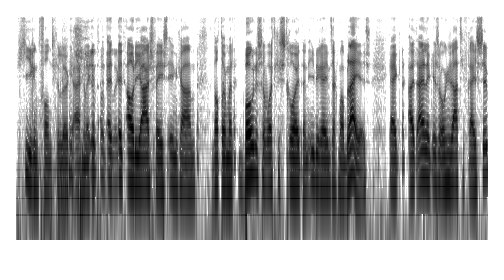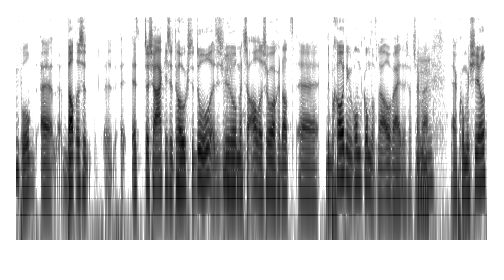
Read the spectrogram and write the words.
gierend van het geluk eigenlijk het, het oudejaarsfeest ingaan, dat er met bonussen wordt gestrooid en iedereen zeg maar blij is. Kijk, uiteindelijk is een organisatie vrij simpel. Eh, dat is het, het tussen haakjes het hoogste doel. Het is we Mhm. willen met z'n allen zorgen dat eh, de begroting rondkomt, of nou overheid is of zeg maar Mhm. eh, commercieel.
